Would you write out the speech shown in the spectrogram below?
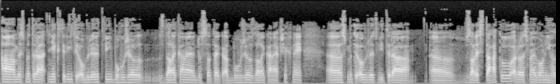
a my jsme teda některé ty odvětví, bohužel zdaleka ne dostatek a bohužel zdaleka ne všechny, uh, jsme ty odvětví teda uh, vzali státu a dali jsme je volnýho,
